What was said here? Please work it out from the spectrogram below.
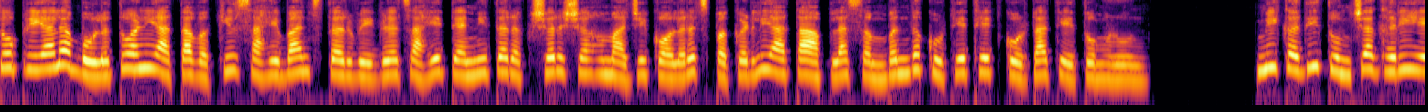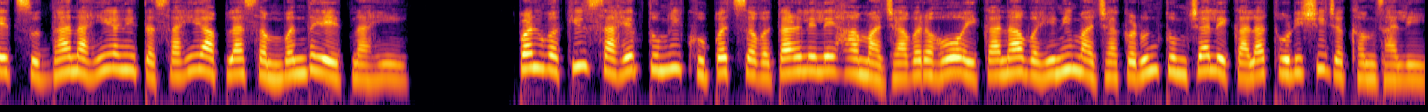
तो प्रियाला बोलतो आणि आता वकील साहेबांच तर वेगळंच आहे त्यांनी तर अक्षरशः माझी कॉलरच पकडली आता आपला संबंध कुठे थेट कोर्टात येतो म्हणून. मी कधी तुमच्या घरी येत सुद्धा नाही आणि तसाही आपला संबंध येत नाही. पण वकील साहेब तुम्ही खूपच सवताळलेले हा माझ्यावर. हो ऐकाना वहिनी माझ्याकडून तुमच्या लेकाला थोडीशी जखम झाली.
